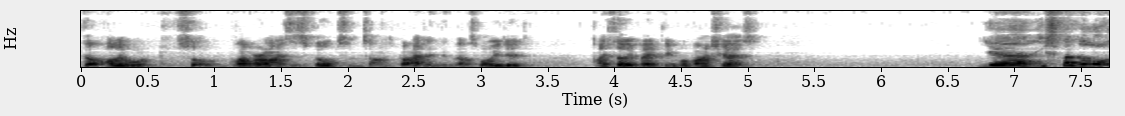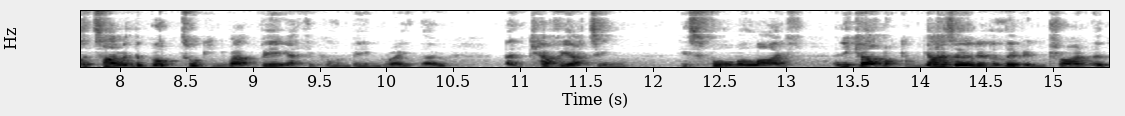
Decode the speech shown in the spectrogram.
that Hollywood sort of glamorises film sometimes, but I didn't think that's what he did. I thought he made people buy shares. Yeah, he spent a lot of time in the book talking about being ethical and being great, though, and caveating his former life. And you can't knock him. The guy's earning a living, trying to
